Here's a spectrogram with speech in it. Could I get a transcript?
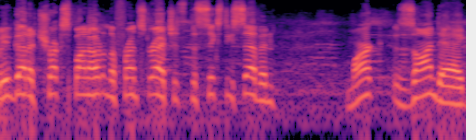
We've got a truck spun out on the front stretch. It's the 67. Mark Zondag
